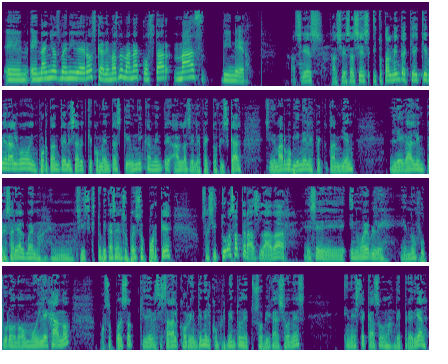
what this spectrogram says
en, en años venideros que además me van a costar más dinero. Así es, así es, así es. Y totalmente aquí hay que ver algo importante, Elizabeth, que comentas que únicamente hablas del efecto fiscal. Sin embargo, viene el efecto también legal empresarial. Bueno, si te ubicas en el supuesto, ¿por qué? O sea, si tú vas a trasladar ese inmueble en un futuro no muy lejano, por supuesto que debes estar al corriente en el cumplimiento de tus obligaciones, en este caso de predial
